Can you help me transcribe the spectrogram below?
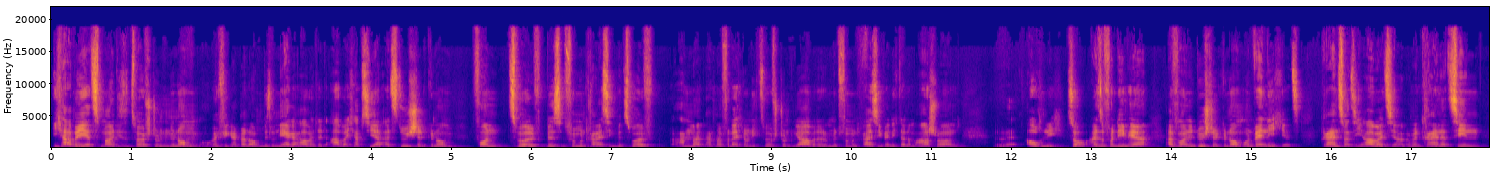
ich habe jetzt mal diese zwölf Stunden genommen. Häufig hat man auch ein bisschen mehr gearbeitet, aber ich habe sie ja als Durchschnitt genommen von 12 bis 35. Mit 12 hat man, hat man vielleicht noch nicht zwölf Stunden gearbeitet und mit 35, wenn ich dann im Arsch war und äh, auch nicht. So, also von dem her einfach mal den Durchschnitt genommen. Und wenn ich jetzt 23 Arbeitsjahre mit 310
